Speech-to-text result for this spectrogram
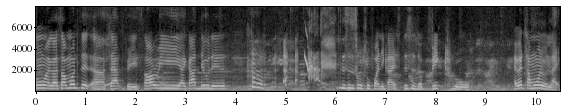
Oh my god, someone said uh, sad face. Sorry, I can't do this. this is so so funny guys. This is a big troll. I bet someone will like,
